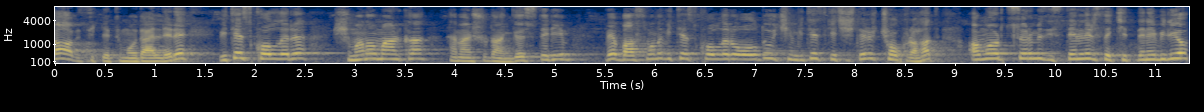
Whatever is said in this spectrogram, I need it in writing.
dağ bisikleti modelleri. Vites kolları Shimano marka hemen şuradan göstereyim ve basmalı vites kolları olduğu için vites geçişleri çok rahat. Amortisörümüz istenilirse kilitlenebiliyor.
